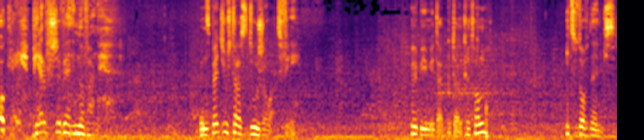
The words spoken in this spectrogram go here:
okej, pierwszy wyeliminowany. Więc będzie już teraz dużo łatwiej. Wypij mi tak butelkę ton. I cudowny eliksir,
